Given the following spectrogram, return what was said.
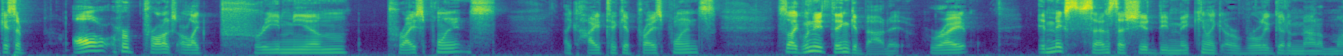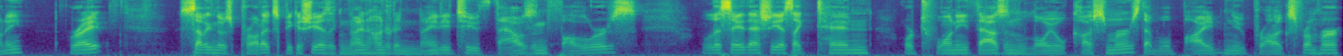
guess all her products are like premium price points, like high ticket price points. So like when you think about it, right? It makes sense that she'd be making like a really good amount of money, right? Selling those products because she has like 992,000 followers. Let's say that she has like 10 or 20,000 loyal customers that will buy new products from her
